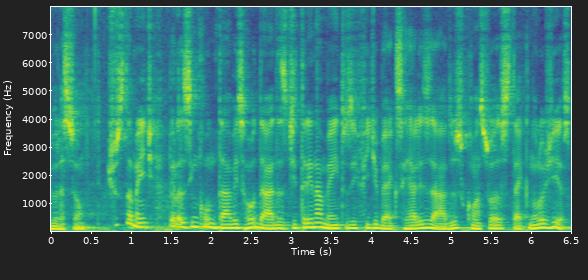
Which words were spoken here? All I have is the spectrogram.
duração, justamente pelas incontáveis rodadas de treinamentos e feedbacks realizados com as suas tecnologias.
